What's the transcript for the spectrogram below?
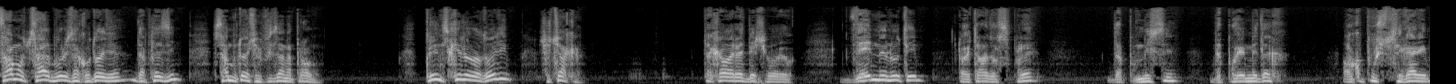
Само цар Борис, ако дойде да влезем, само той ще влиза направо. Принц Кирил да дойде, ще чака. Такава ред беше въвел. Две минути той трябва да спре, да помисли, да поеме дъх. Ако пуши цигари,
